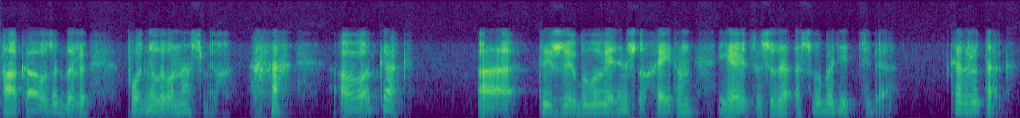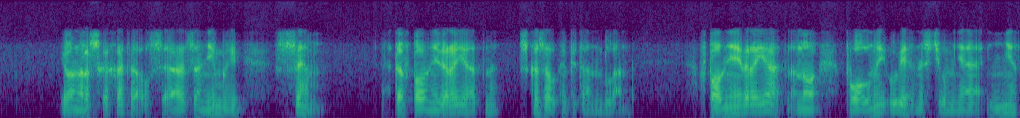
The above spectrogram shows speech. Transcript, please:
А Каузак даже поднял его на смех. «Ха! А вот как? А ты же был уверен, что Хейтон явится сюда освободить тебя. Как же так?» И он расхохотался, а за ним и Сэм. «Это вполне вероятно», — сказал капитан Бланд. «Вполне вероятно, но полной уверенности у меня нет.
